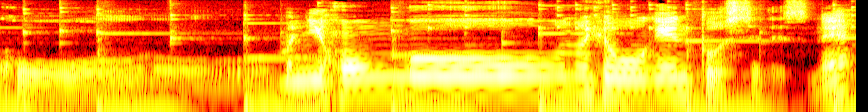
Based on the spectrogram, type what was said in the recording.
こう、まあ、日本語の表現としてですね、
